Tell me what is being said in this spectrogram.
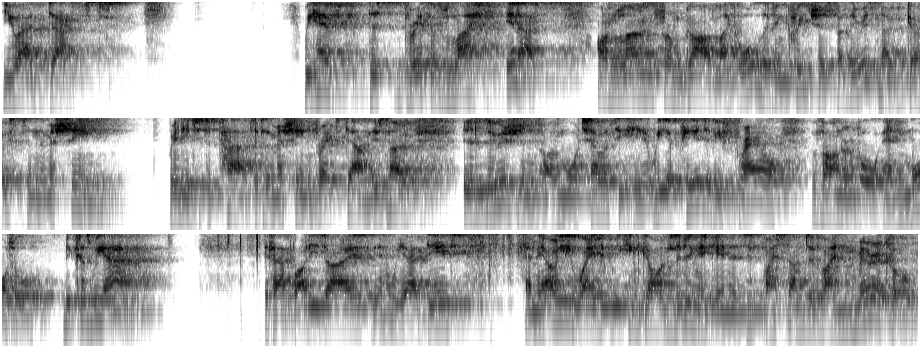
You are dust. We have this breath of life in us on loan from God, like all living creatures, but there is no ghost in the machine ready to depart if the machine breaks down. There's no illusion of mortality here. We appear to be frail, vulnerable, and mortal because we are. If our body dies, then we are dead. And the only way that we can go on living again is if by some divine miracle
